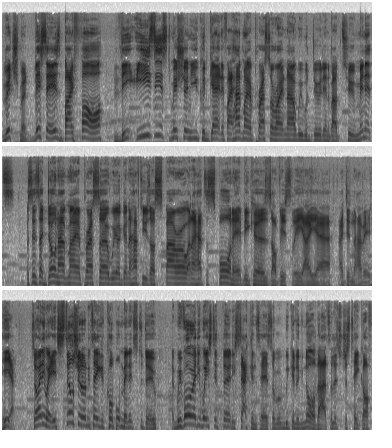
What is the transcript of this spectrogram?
Richmond. This is by far the easiest mission you could get. If I had my oppressor right now, we would do it in about two minutes. But since I don't have my oppressor, we are going to have to use our sparrow. And I had to spawn it because obviously I, uh, I didn't have it here. So anyway, it still should only take a couple minutes to do. We've already wasted 30 seconds here, so we can ignore that. So let's just take off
